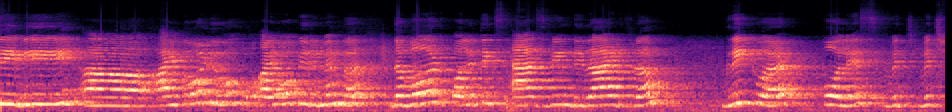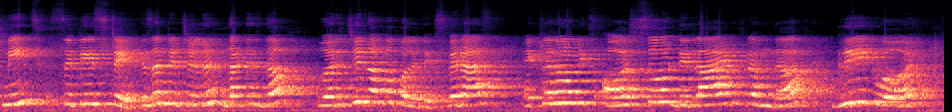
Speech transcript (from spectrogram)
See, we, uh, I told you, I hope you remember, the word politics has been derived from Greek word polis, which, which means city-state. Isn't it children? That is the origin of the politics. Whereas economics also derived from the Greek word,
